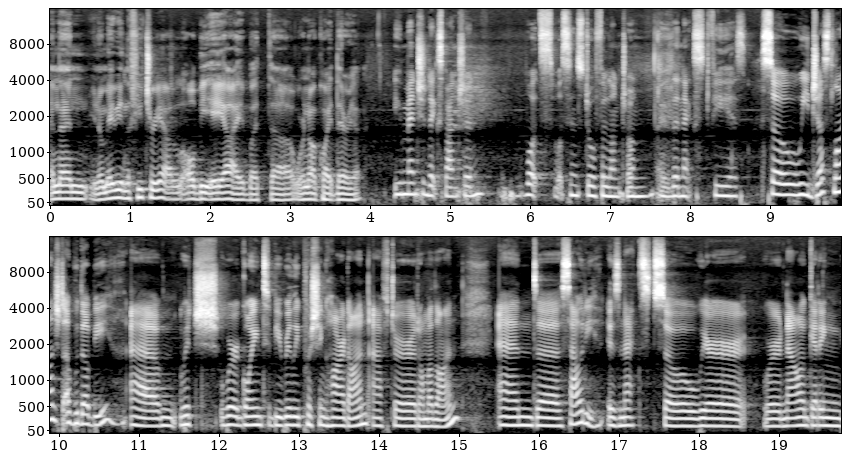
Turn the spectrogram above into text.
And then you know maybe in the future, yeah, it'll all be AI, but uh, we're not quite there yet you mentioned expansion. What's what's in store for LUNCH:ON over the next few years? So we just launched Abu Dhabi, um, which we're going to be really pushing hard on after Ramadan, and uh, Saudi is next. So we're we're now getting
